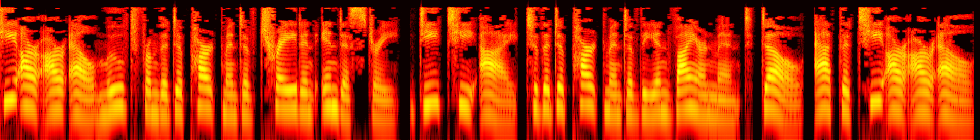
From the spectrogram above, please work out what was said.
TRRL moved from the Department of Trade and Industry DTI to the Department of the Environment DOE. At the TRRL,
